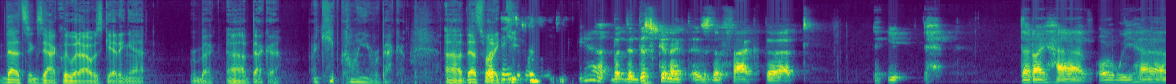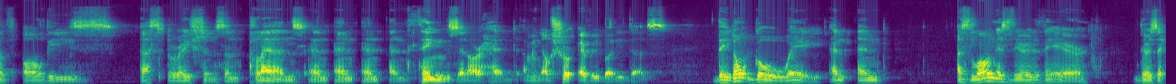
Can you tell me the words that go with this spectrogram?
that's exactly what i was getting at rebecca uh, Bekka i keep calling you rebecca uh, that's what Well, i keep yeah, but the disconnect is the fact that that I have or we have all these aspirations and plans and, and, and, and things in our head. I mean, I'm sure everybody does. They don't go away. And and as long as they're there, there's a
